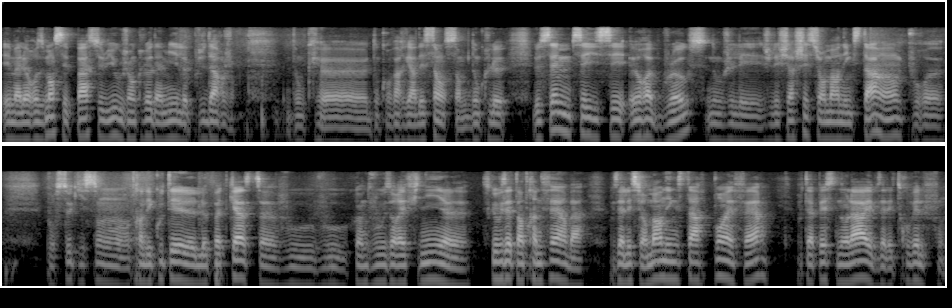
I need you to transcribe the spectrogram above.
Et malheureusement, c'est pas celui où Jean-Claude a mis le plus d'argent. Donc, euh, donc on va regarder ça ensemble. Donc le, le CMCIC Europe Growth, donc je l'ai cherché sur Morningstar hein, pour, euh, pour ceux qui sont en train d'écouter le podcast. Vous, vous, quand vous aurez fini euh, ce que vous êtes en train de faire, bah, vous allez sur morningstar.fr, vous tapez ce nom-là et vous allez trouver le fond.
